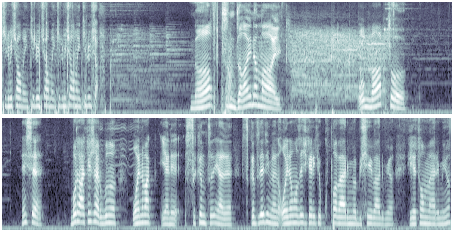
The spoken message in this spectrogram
kilimi çalmayın, kilimi çalmayın, kilimi çalmayın, kilimi çal... Ne yaptın Dynamite? Oğlum ne yaptı o? Neyse. Bu arada arkadaşlar bunu oynamak yani sıkıntı yani sıkıntı dediğim yani oynamamıza hiç gerek yok. Kupa vermiyor, bir şey vermiyor, jeton vermiyor.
